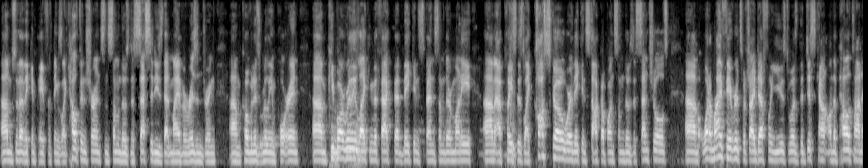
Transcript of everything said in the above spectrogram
um, so that they can pay for things like health insurance and some of those necessities that might have arisen during um, COVID is really important. Um, people are really liking the fact that they can spend some of their money um, at places like Costco, where they can stock up on some of those essentials. Um, one of my favorites, which I definitely used, was the discount on the Peloton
